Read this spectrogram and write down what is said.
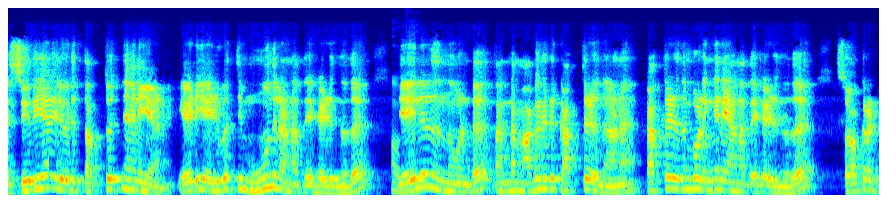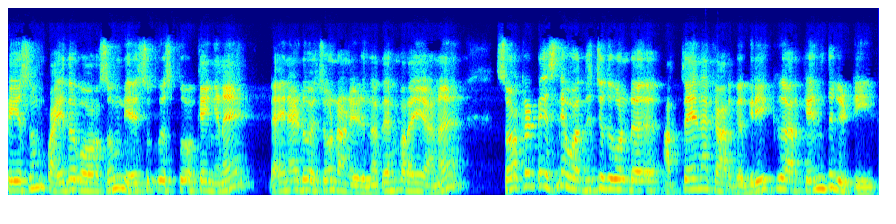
സിറിയയിൽ ഒരു തത്വജ്ഞാനിയാണ്. എ ഡി എഴുപത്തി മൂന്നിലാണ് അദ്ദേഹം എഴുതുന്നത്. ജയിലിൽ നിന്നുകൊണ്ട് തന്റെ മകനൊരു കത്തെഴുതാണ്. കത്തെഴുതുമ്പോൾ ഇങ്ങനെയാണ് അദ്ദേഹം എഴുതുന്നത്. സോക്രട്ടീസും പൈതകോറസും യേശുക്രിസ്തു ഒക്കെ ഇങ്ങനെ ലൈനായിട്ട് വെച്ചുകൊണ്ടാണ് എഴുതുന്നത്. അദ്ദേഹം പറയുകയാണ് സോക്രട്ടീസിനെ വധിച്ചതുകൊണ്ട് അത്തേനക്കാർക്ക് ഗ്രീക്കുകാർക്ക് എന്ത് കിട്ടി?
